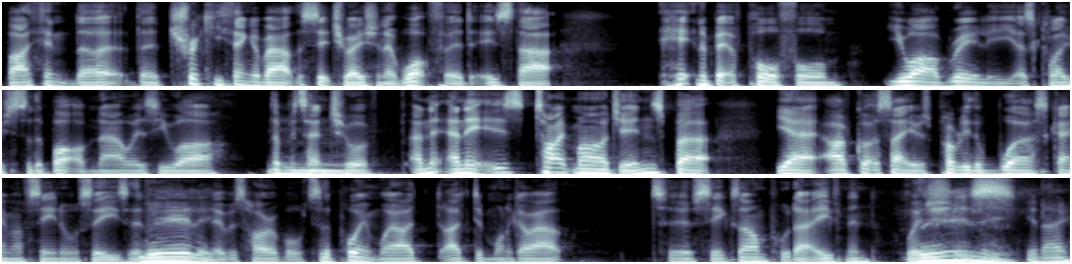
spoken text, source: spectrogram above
But I think the the tricky thing about the situation at Watford is that hitting a bit of poor form, you are really as close to the bottom now as you are the hmm. potential of, and and it is tight margins. But yeah, I've got to say it was probably the worst game I've seen all season. Really? it was horrible to the point where I I didn't want to go out to see example that evening, which is you know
